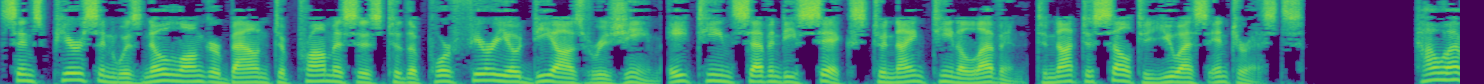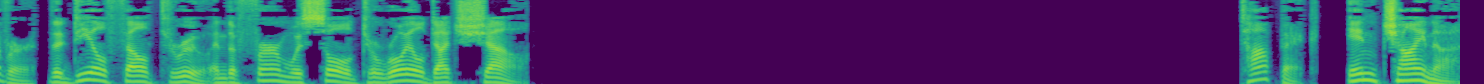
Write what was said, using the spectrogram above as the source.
since Pearson was no longer bound to promises to the Porfirio Diaz regime 1876 to not to sell to U.S. interests. However, the deal fell through and the firm was sold to Royal Dutch Shell. In China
